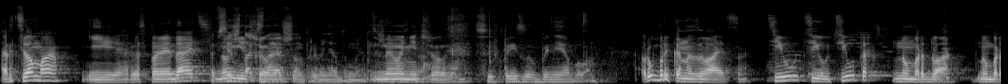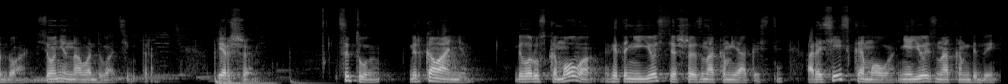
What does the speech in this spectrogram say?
Артема и распоминать. Да ну все же так что он про меня думает. Ну ничего. Сюрпризов бы не было. Рубрика называется «Тіу, тіу, тіутер, номер 2». Номер 2. Сьогодні нават два тіутера. Першае. Цытую. Меркаванне. Беларуская мова гэта не ёсць яшчэ знакам якасці, а расійская мова не ёсць знакам беды.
